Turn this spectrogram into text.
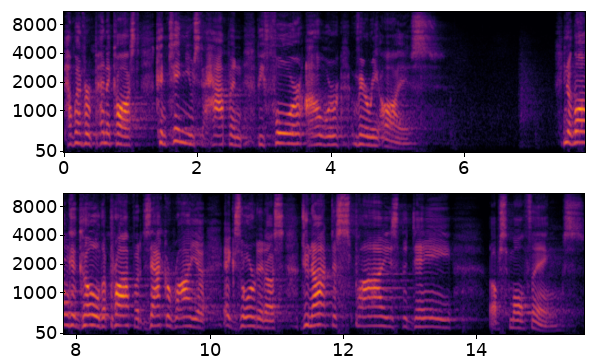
However, Pentecost continues to happen before our very eyes. You know, long ago, the prophet Zechariah exhorted us do not despise the day of small things.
